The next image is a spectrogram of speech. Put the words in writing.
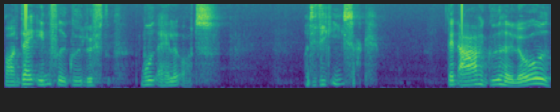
Og en dag indfriede Gud løftet mod alle odds. Og de fik Isak. Den arving Gud havde lovet.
